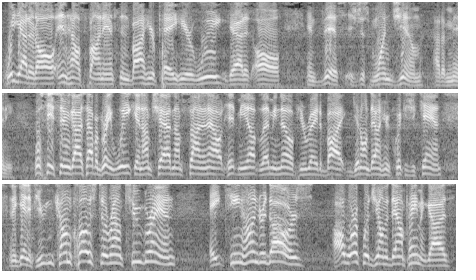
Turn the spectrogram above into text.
We got it all, in-house financing, buy here, pay here. We got it all. And this is just one gem out of many. We'll see you soon, guys. Have a great week. And I'm Chad and I'm signing out. Hit me up. Let me know if you're ready to buy it. Get on down here quick as you can. And again, if you can come close to around two grand, $1,800, I'll work with you on the down payment, guys.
